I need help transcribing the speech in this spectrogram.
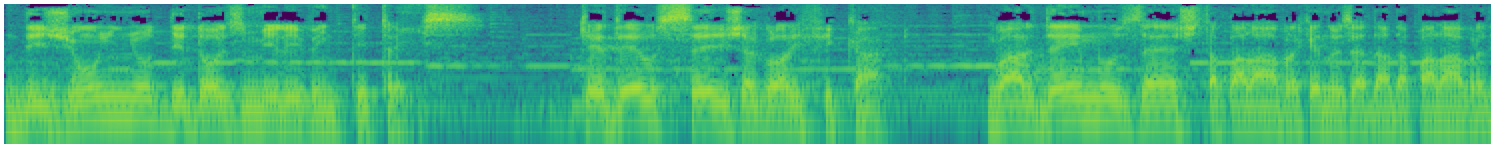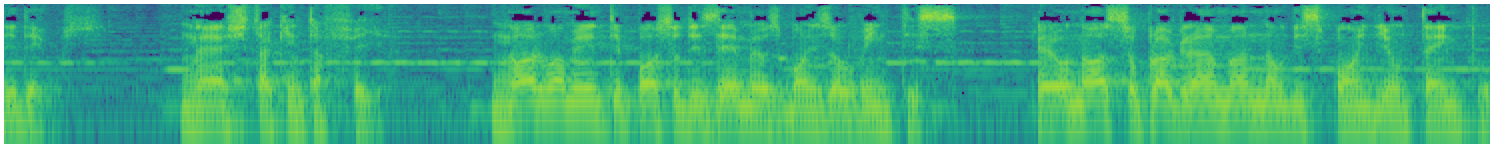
de junho de 2023. Que Deus seja glorificado. Guardemos esta palavra que nos é dada, a palavra de Deus, nesta quinta-feira. Normalmente posso dizer, meus bons ouvintes, que o nosso programa não dispõe de um tempo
